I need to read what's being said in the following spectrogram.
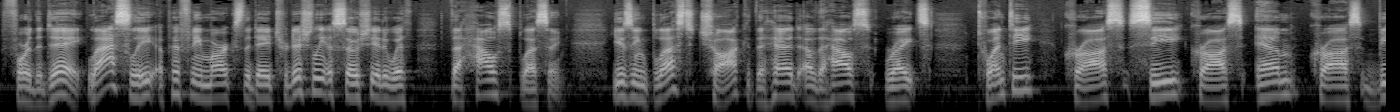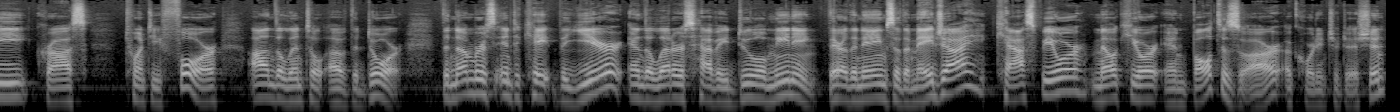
for the day. Lastly, Epiphany marks the day traditionally associated with the house blessing. Using blessed chalk, the head of the house writes 20 cross C cross M cross B cross 24 on the lintel of the door. The numbers indicate the year, and the letters have a dual meaning. They are the names of the Magi, Caspar, Melchior, and Balthazar, according to tradition,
